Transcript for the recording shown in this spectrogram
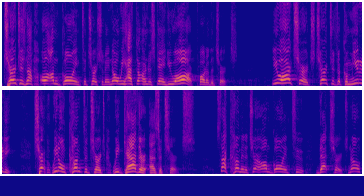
The church is not, oh, I'm going to church today. No, we have to understand you are part of the church. You are church. Church is a community. Church, we don't come to church, we gather as a church. It's not coming to church, oh, I'm going to that church. No,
